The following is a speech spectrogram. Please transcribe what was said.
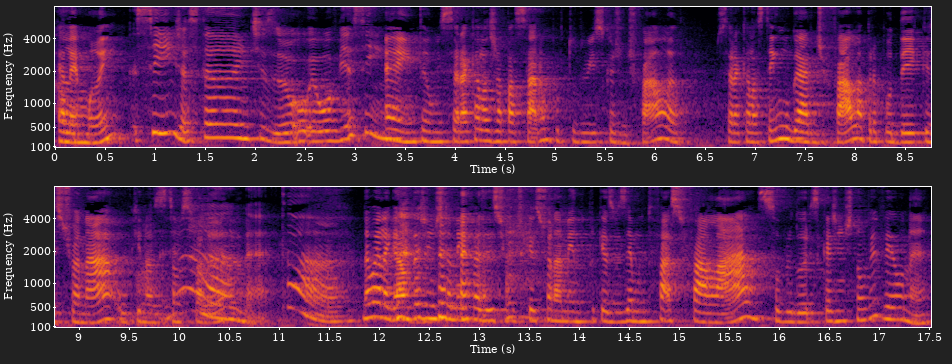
Ela é mãe? Sim, gestantes, eu, eu ouvi assim. É, então, e será que elas já passaram por tudo isso que a gente fala? Será que elas têm lugar de fala para poder questionar o que nós estamos falando? Não é legal da gente também fazer esse tipo de questionamento, porque às vezes é muito fácil falar sobre dores que a gente não viveu, né?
